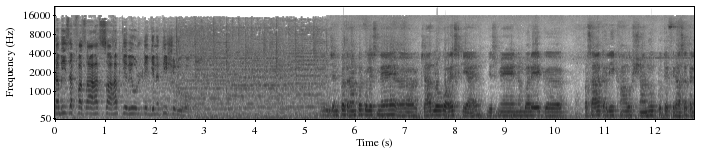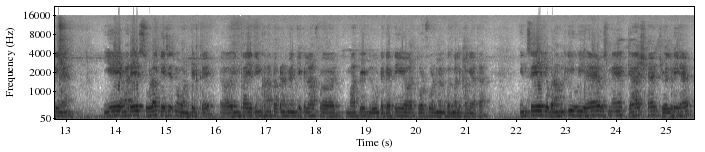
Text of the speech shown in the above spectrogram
तभी से फसाहत साहब की भी उल्टी गिनती शुरू हो गई। जनपद रामपुर पुलिस ने चार लोगों को अरेस्ट किया है, जिसमें नंबर एक फसाद अली खां शानू पुत्र फिरासत अली हैं। ये हमारे 16 केसेस में वांटेड थे। इनका यतीम खाना प्रकरण में इनके खिलाफ मारपीट, लूट, डकैती और तोड़फोड़ में मुकदमा लिखा गया था। इनसे जो बरामदगी हुई है, उसमें कैश है, ज्वेलरी है,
